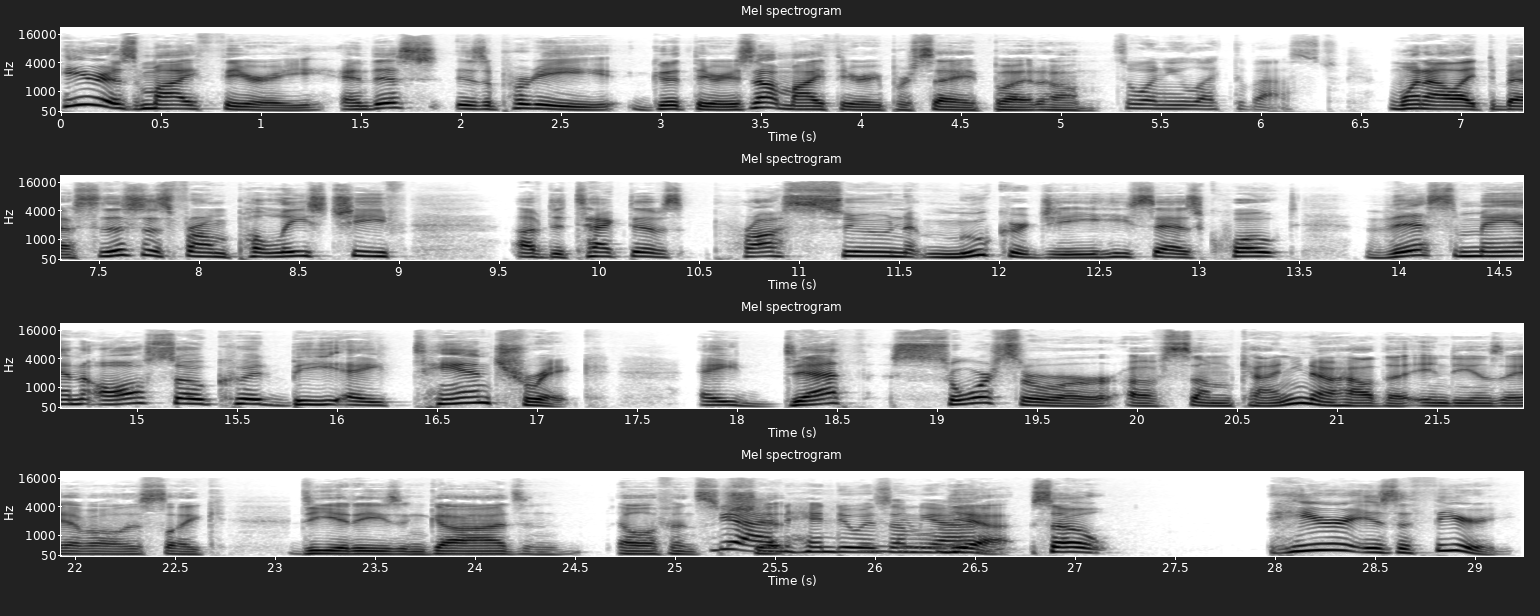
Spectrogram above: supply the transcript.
here is my theory, and this is a pretty good theory. It's not my theory per se, but um, It's the one you like the best. one I like the best. This is from Police Chief of Detectives Prasoon Mukherjee. He says, quote, this man also could be a tantric, a death sorcerer of some kind. You know how the Indians, they have all this like deities and gods and elephants Yeah, shit. and Hinduism. Yeah, yeah. So here is a theory.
